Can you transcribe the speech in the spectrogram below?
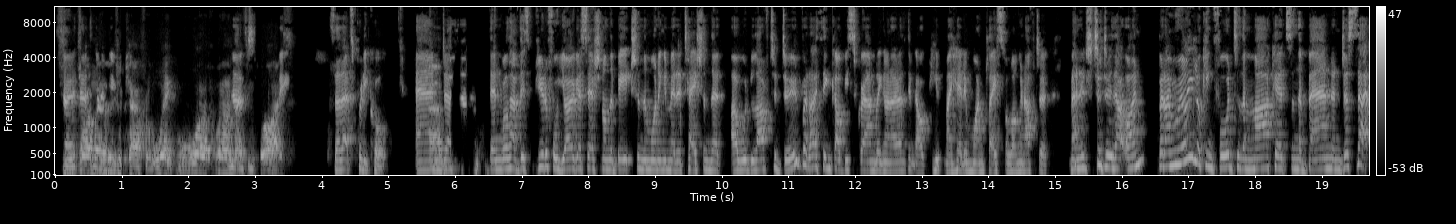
So, So you that's drive gonna an electric car for a week. What, a- what an amazing price! So that's pretty cool. And Um, uh, then we'll have this beautiful yoga session on the beach in the morning and meditation that I would love to do, but I think I'll be scrambling and I don't think I'll keep my head in one place for long enough to manage to do that one. But I'm really looking forward to the markets and the band and just that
